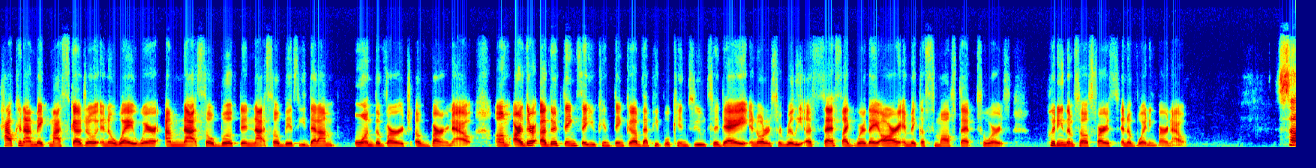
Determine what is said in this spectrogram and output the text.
how can I make my schedule in a way where I'm not so booked and not so busy that I'm on the verge of burnout. Um, are there other things that you can think of that people can do today in order to really assess like where they are and make a small step towards putting themselves first and avoiding burnout? So,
